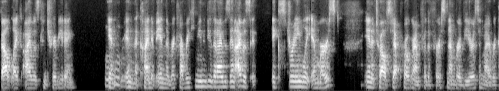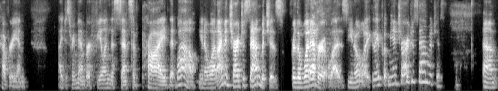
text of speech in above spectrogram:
felt like I was contributing mm-hmm. in in the kind of in the recovery community that I was in. I was extremely immersed in a 12 step program for the first number of years in my recovery and I just remember feeling this sense of pride that wow, you know what, I'm in charge of sandwiches for the whatever it was, you know, like they put me in charge of sandwiches. um,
